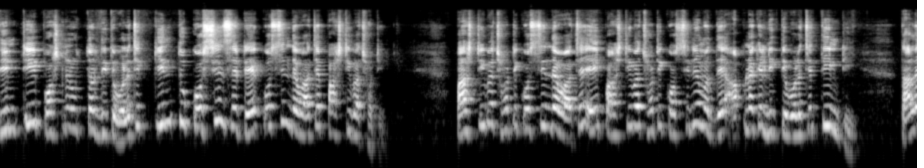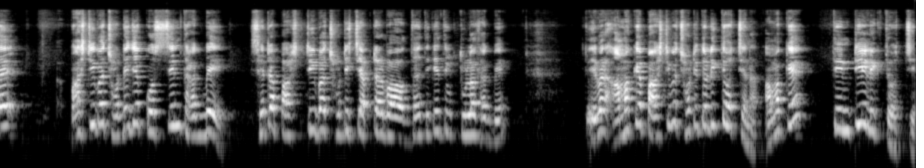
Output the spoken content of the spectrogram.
তিনটি প্রশ্নের উত্তর দিতে বলেছে, কিন্তু কোশ্চিন সেটে কোশ্চিন দেওয়া আছে পাঁচটি বা ছটি। পাঁচটি বা ছটি কোশ্চিন দেওয়া আছে, এই পাঁচটি বা ছটি কোশ্চিনের মধ্যে আপনাকে লিখতে বলেছে তিনটি। তাহলে পাঁচটি বা ছটি যে কোশ্চিন থাকবে, সেটা পাঁচটি বা ছটি চ্যাপ্টার বা অধ্যায় থেকে তোলা থাকবে। তো এবার আমাকে পাঁচটি বা ছটি তো লিখতে হচ্ছে না, আমাকে তিনটি লিখতে হচ্ছে।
